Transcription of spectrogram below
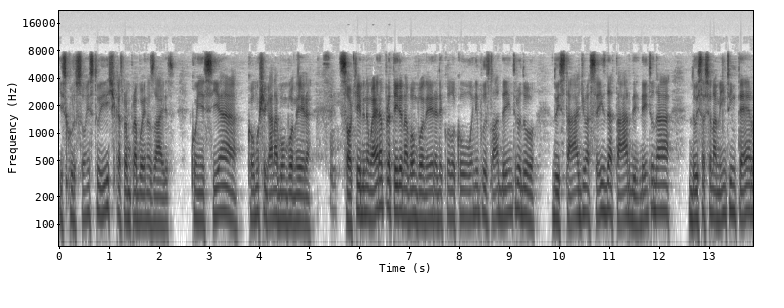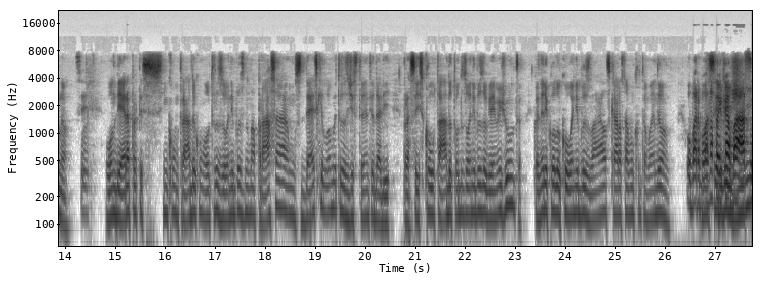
excursões turísticas para Buenos Aires. Conhecia como chegar na bomboneira. Sim. Só que ele não era para ter ido na bomboneira, ele colocou o ônibus lá dentro do, do estádio às 6 da tarde, dentro da, do estacionamento interno Sim. onde era para ter se encontrado com outros ônibus numa praça uns 10 quilômetros distante dali, para ser escoltado todos os ônibus do Grêmio junto. Quando ele colocou o ônibus lá, os caras estavam tomando O uma Barbosa foi cabaço.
